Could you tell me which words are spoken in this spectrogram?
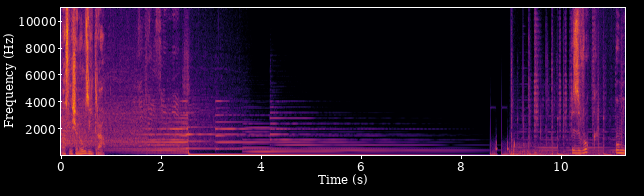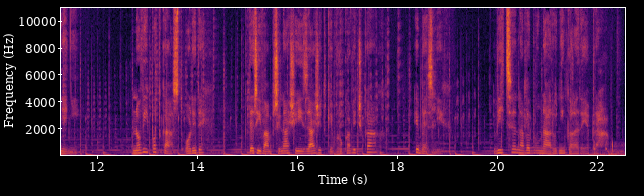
Naslyšenou zítra. Zvuk umění. Nový podcast o lidech, kteří vám přinášejí zážitky v rukavičkách i bez nich. Více na webu Národní galerie Praha.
